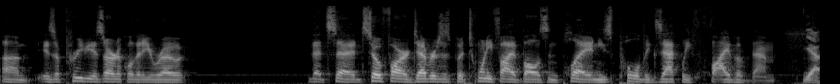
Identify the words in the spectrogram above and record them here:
um, is a previous article that he wrote that said so far Devers has put 25 balls in play and he's pulled exactly five of them. Yeah,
